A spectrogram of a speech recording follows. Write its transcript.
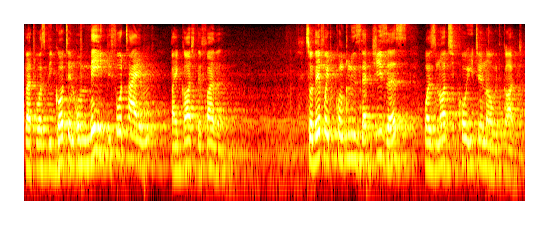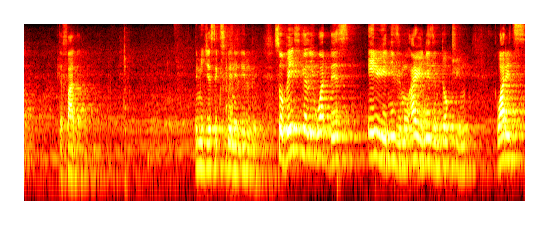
but was begotten or made before time by God the Father. So, therefore, it concludes that Jesus was not co eternal with God the Father. Let me just explain a little bit. So, basically, what this Arianism or Arianism doctrine, what it's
